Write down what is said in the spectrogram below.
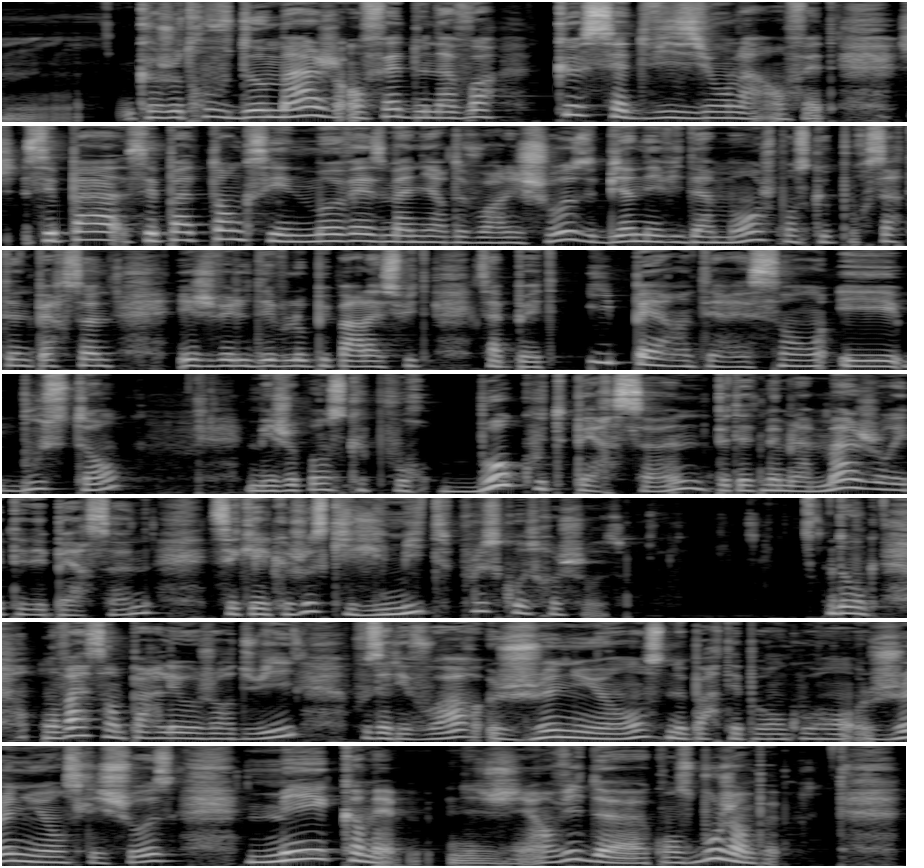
que je trouve dommage en fait de n'avoir que cette vision-là en fait. C'est pas tant que c'est une mauvaise manière de voir les choses, bien évidemment, je pense que pour certaines personnes, et je vais le développer par la suite, ça peut être hyper intéressant et boostant. Mais je pense que pour beaucoup de personnes, peut-être même la majorité des personnes, c'est quelque chose qui limite plus qu'autre chose. Donc, on va s'en parler aujourd'hui. Vous allez voir, je nuance, ne partez pas en courant, je nuance les choses, mais quand même, j'ai envie qu'on se bouge un peu.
